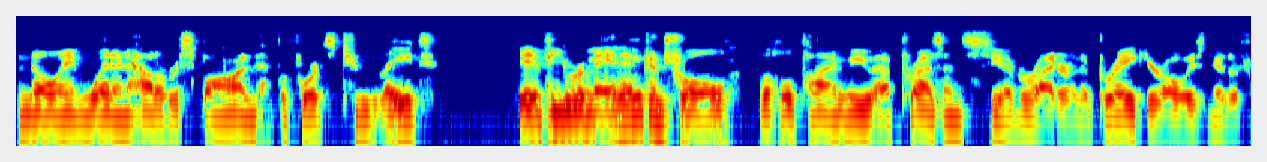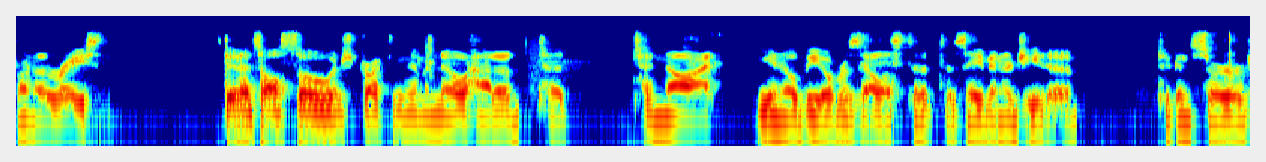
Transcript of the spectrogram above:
knowing when and how to respond before it's too late if you remain in control the whole time, you have presence, you have a rider in the break, you're always near the front of the race. Then it's also instructing them to know how to, to, to not, you know, be overzealous to, to save energy to, to conserve.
